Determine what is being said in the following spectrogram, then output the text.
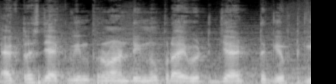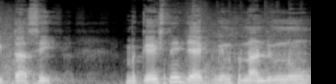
ਐਕਟਰੈਸ ਜੈਕਲੀਨ ਫਰਨਾਂਡੀ ਨੂੰ ਪ੍ਰਾਈਵੇਟ ਜੈਟ ਗਿਫਟ ਕੀਤਾ ਸੀ। ਮੁਕੇਸ਼ ਨੇ ਜੈਕਲੀਨ ਫਰਨਾਂਡੀ ਨੂੰ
